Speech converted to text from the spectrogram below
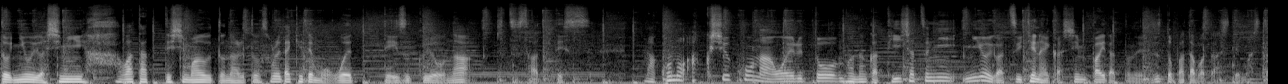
と匂いが染み渡ってしまうとなると、それだけでも終えていずくようなきつさです。まあ、この握手コーナーを終えると、まあ、なんか T シャツに匂いがついてないか心配だったのでずっとバタバタしてました。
